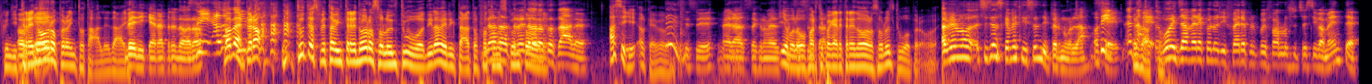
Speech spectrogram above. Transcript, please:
Quindi 3 Ok. d'oro però in totale, dai. Vedi che era tre d'oro? Sì, alla Vabbè, fine- però tu ti aspettavi 3 d'oro solo il tuo, di la verità, ti ho fatto No, uno no, tre scontone. d'oro totale. ah sì? Ok, vabbè. Sì, sì, sì. Era secondo me Io volevo farti sensato. pagare 3 d'oro solo il tuo, però vabbè. Abbiamo... Ci siamo scambiati i soldi per nulla. Ok. Sì, esatto. Esatto. Vuoi già avere quello di ferie per poi farlo successivamente?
